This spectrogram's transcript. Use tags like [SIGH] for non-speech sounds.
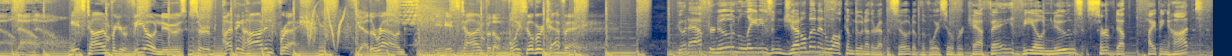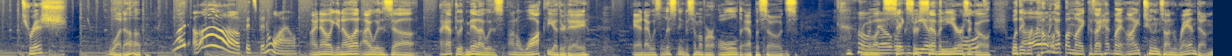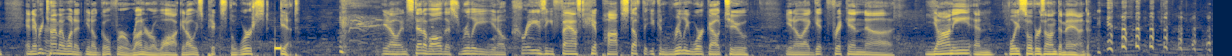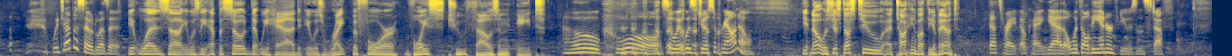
Now, now, it's time for your VO news served piping hot and fresh. Gather round. It's time for the Voiceover Cafe. Good afternoon, ladies and gentlemen, and welcome to another episode of the Voiceover Cafe. VO News served up piping hot. Trish, what up? What up? It's been a while. I know, you know what? I was, uh, I have to admit, I was on a walk the other day and I was listening to some of our old episodes [LAUGHS] from Oh, about no, six like or seven years old? ago. Well, they were Oh. coming up on my because I had my iTunes on random, and every Uh-huh. time I want to, you know, go for a run or a walk, it always picks the worst shit. [LAUGHS] you know, instead of all this really, you know, crazy fast hip hop stuff that you can really work out to, you know, I get frickin' uh, Yanni and voiceovers on demand. [LAUGHS] Which episode was it? It was uh, it was the episode that we had. It was right before Voice 2008. Oh, cool. [LAUGHS] so it was Joe Cipriano. Yeah, no, it was just us two uh, talking about the event. That's right. Okay. Yeah, with all the interviews and stuff.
